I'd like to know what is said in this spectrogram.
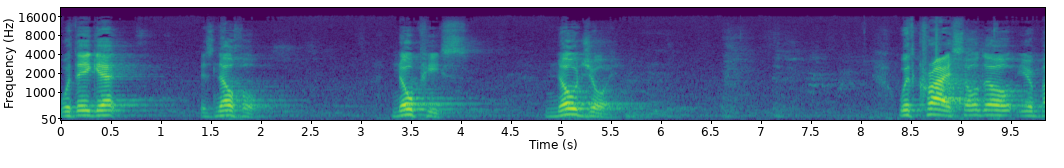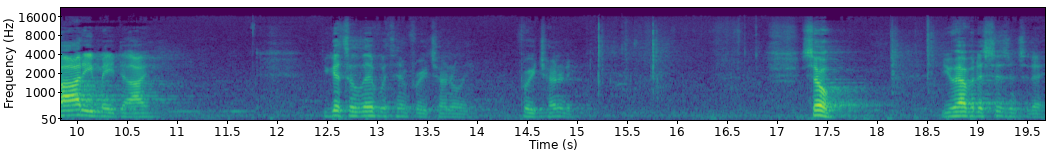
What they get is no hope, no peace, no joy. With Christ, although your body may die, you get to live with him for eternally, for eternity. So, you have a decision today.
